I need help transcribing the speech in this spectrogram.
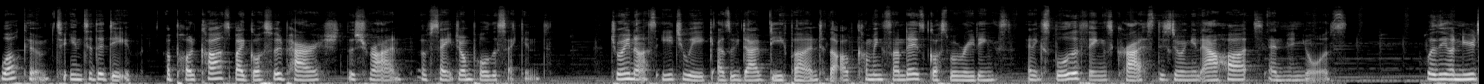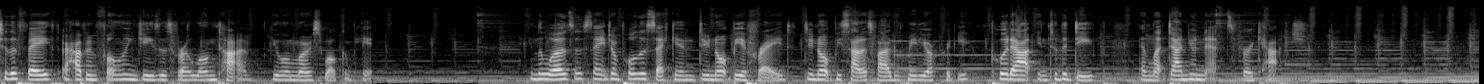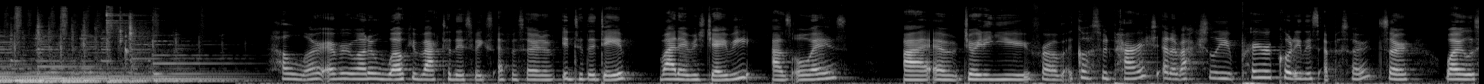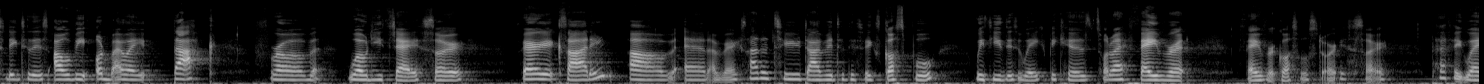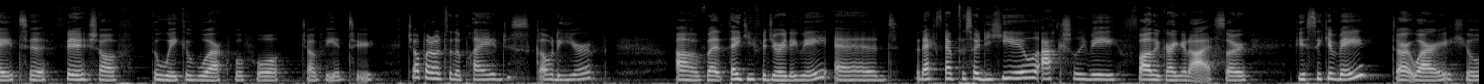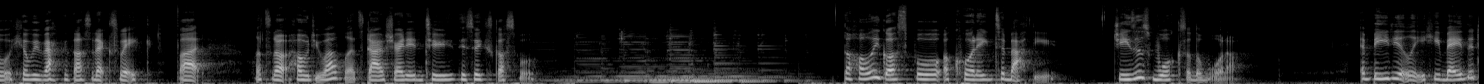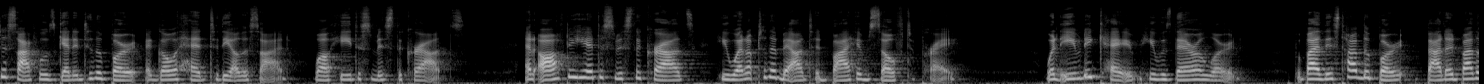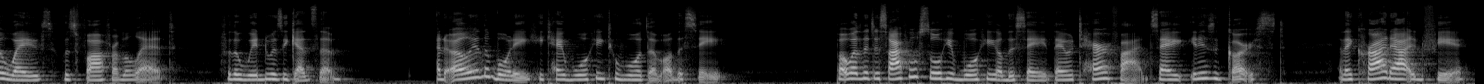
Welcome to Into the Deep, a podcast by Gosford Parish, the Shrine of St. John Paul II. Join us each week as we dive deeper into the upcoming Sunday's Gospel readings and explore the things Christ is doing in our hearts and in yours. Whether you're new to the faith or have been following Jesus for a long time, you are most welcome here. In the words of St. John Paul II, do not be afraid, do not be satisfied with mediocrity, put out into the deep and let down your nets for a catch. Hello, everyone, and welcome back to this week's episode of Into the Deep. My name is Jaimi, as always. I am joining you from Gosford Parish, and I'm actually pre recording this episode. So while you're listening to this, I will be on my way back from World Youth Day. So very exciting. Um, and I'm very excited to dive into this week's gospel with you this week because it's one of my favorite, favorite gospel stories. So, perfect way to finish off the week of work before jumping into jumping onto the plane, just going to Europe. Uh, but thank you for joining me. And the next episode you hear will actually be Father Greg and I. So if you're sick of me, don't worry, he'll he'll be back with us next week. But let's not hold you up. Let's dive straight into this week's gospel. The Holy Gospel according to Matthew. Jesus walks on the water. Immediately, he made the disciples get into the boat and go ahead to the other side, while he dismissed the crowds. And after he had dismissed the crowds, he went up to the mountain by himself to pray. When evening came, he was there alone. But by this time the boat, battered by the waves, was far from the land, for the wind was against them. And early in the morning he came walking toward them on the sea. But when the disciples saw him walking on the sea, they were terrified, saying, It is a ghost and they cried out in fear.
